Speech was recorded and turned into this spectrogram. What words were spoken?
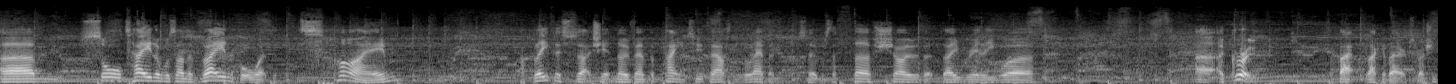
Um, Saul Taylor was unavailable at the time. I believe this was actually at November Pain 2011, so it was the first show that they really were uh, a group, for lack of better expression.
